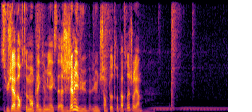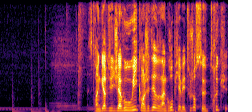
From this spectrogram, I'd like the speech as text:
Sujet avortement, plein familial, etc. J'ai jamais vu L'une chante, l'autre pas, faudrait que je regarde. Stranger, tu dis j'avoue, oui, quand j'étais dans un groupe, il y avait toujours ce truc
